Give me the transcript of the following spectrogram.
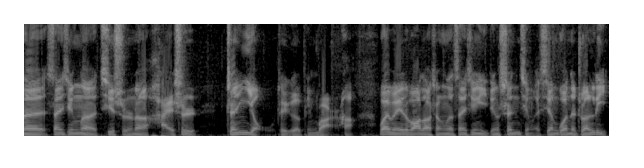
那三星呢，其实呢还是真有这个平板哈。外媒的报道称呢，三星已经申请了相关的专利。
